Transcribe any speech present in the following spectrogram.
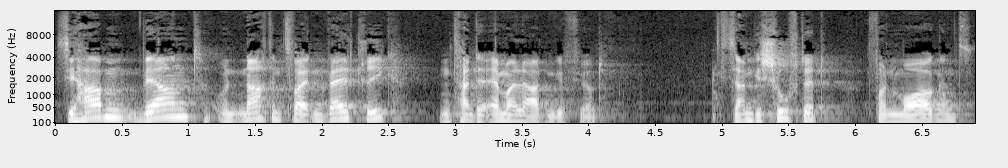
Sie haben während und nach dem Zweiten Weltkrieg einen Tante-Emma-Laden geführt. Sie haben geschuftet von morgens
